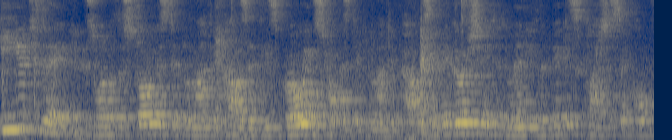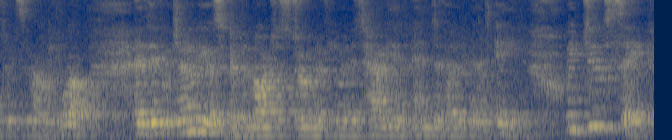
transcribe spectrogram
EU today is one of the strongest diplomatic powers, at least growing strongest diplomatic powers. They've negotiated many of the biggest clashes and conflicts around the world. And they've generally also been the largest donor of humanitarian and development aid. We do say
